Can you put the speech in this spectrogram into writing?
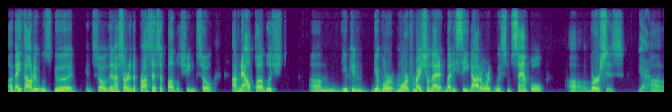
uh, they thought it was good. And so then I started the process of publishing. So I've now published. Um, you can get more, more information on that at buddyc.org with some sample uh, verses. Yeah. Uh,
